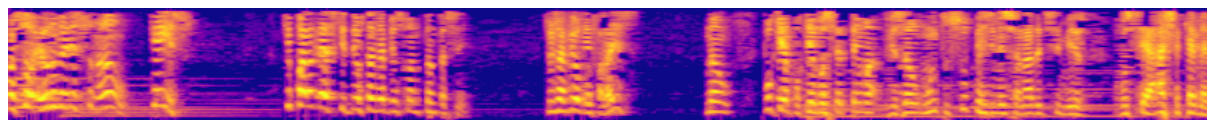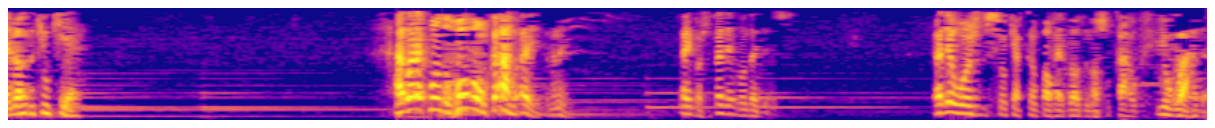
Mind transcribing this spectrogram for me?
Pastor, eu não mereço não. Que isso? Que parada essa que Deus está me abençoando tanto assim? Você já viu alguém falar isso? Não. Por quê? Porque você tem uma visão muito superdimensionada de si mesmo. Você acha que é melhor do que o que é. Agora, quando roubam um carro, aí, tá vendo? Aí, pastor, cadê a bondade de Deus? Cadê o anjo do Senhor que acampa ao redor do nosso carro e o guarda?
